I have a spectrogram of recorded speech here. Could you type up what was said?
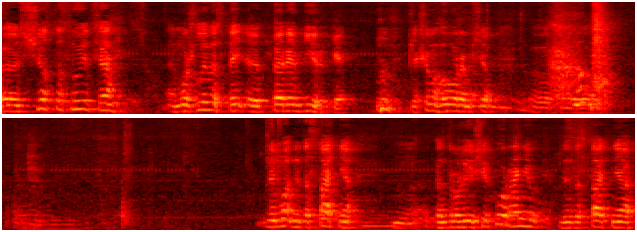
Е, Що стосується е, можливостей е, перевірки, якщо ми говоримо, що недостатньо контролюючих органів, недостатньо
